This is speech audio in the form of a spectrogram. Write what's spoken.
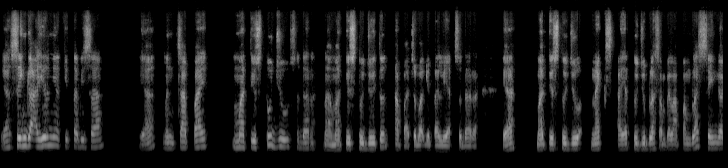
Ya, sehingga akhirnya kita bisa ya mencapai Matius 7, Saudara. Nah, Matius 7 itu apa? Coba kita lihat, Saudara. Ya. Matius 7 next ayat 17 sampai 18 sehingga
